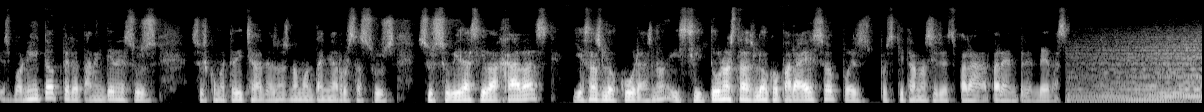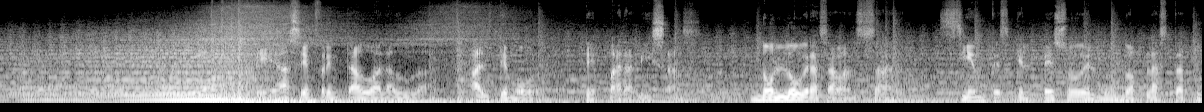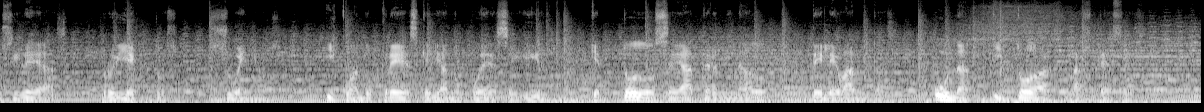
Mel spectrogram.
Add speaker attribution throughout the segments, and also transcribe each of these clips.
Speaker 1: es bonito, pero también tiene sus, sus como te he dicho antes, ¿no? es una montaña rusa, sus, sus subidas y bajadas y esas locuras. ¿no? Y si tú no estás loco para eso, pues, pues quizá no sirves para, para emprender así.
Speaker 2: Te has enfrentado a la duda, al temor, te paralizas, no logras avanzar, sientes que el peso del mundo aplasta tus ideas, proyectos, sueños y cuando crees que ya no puedes seguir, que todo se ha terminado, te levantas una y todas las veces.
